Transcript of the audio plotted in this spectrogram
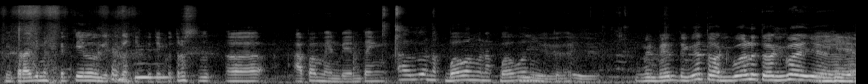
kiper aja masih kecil gitu kan ikut-ikut terus eh, apa main benteng ah lu anak bawang anak bawang gitu kan Iya. Main benteng ya tuan gua lu tuan gua ya. Iya.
